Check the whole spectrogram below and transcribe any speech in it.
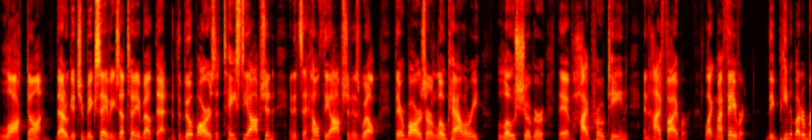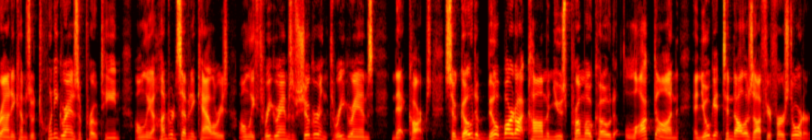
locked on. That'll get you big savings. I'll tell you about that. But the Built Bar is a tasty option and it's a healthy option as well. Their bars are low calorie, low sugar, they have high protein and high fiber. Like my favorite, the peanut butter brownie comes with 20 grams of protein, only 170 calories, only 3 grams of sugar, and 3 grams net carbs. So go to builtbar.com and use promo code LOCKED ON, and you'll get $10 off your first order.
